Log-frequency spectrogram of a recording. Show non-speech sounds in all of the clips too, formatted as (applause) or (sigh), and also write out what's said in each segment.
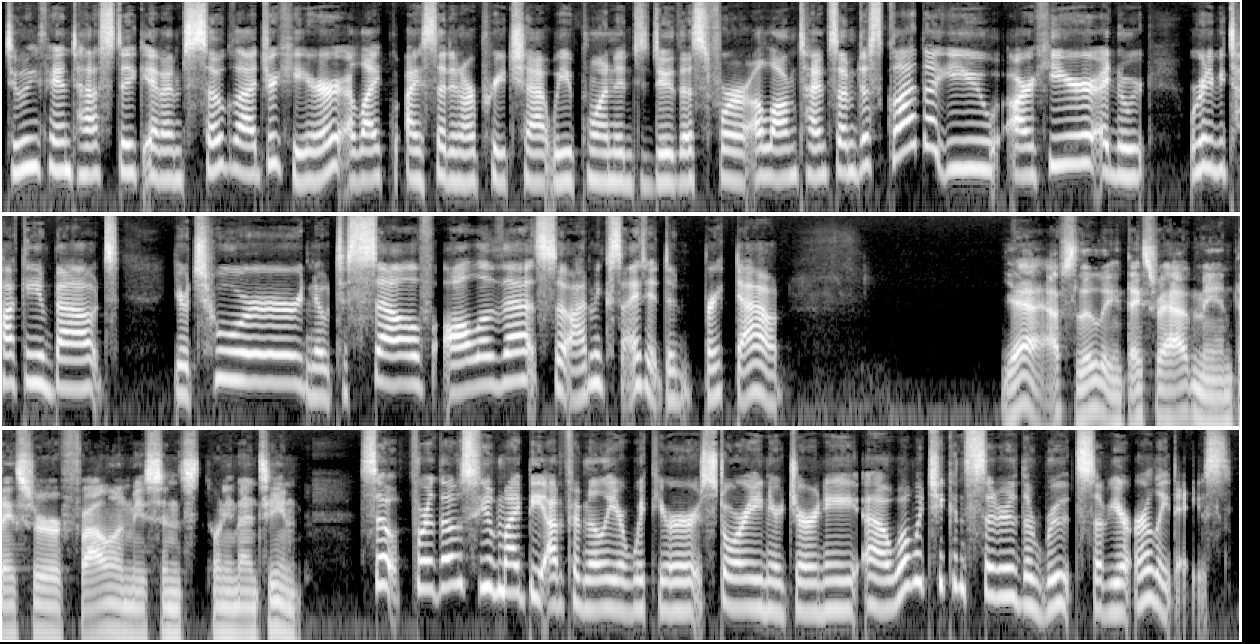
Doing fantastic, and I'm so glad you're here. Like I said in our pre chat, we've wanted to do this for a long time. So I'm just glad that you are here, and we're, we're going to be talking about your tour, Note to Self, all of that. So I'm excited to break down. Yeah, absolutely. Thanks for having me, and thanks for following me since 2019. So, for those who might be unfamiliar with your story and your journey, uh, what would you consider the roots of your early days?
